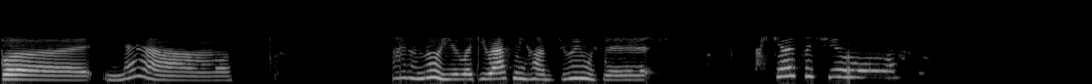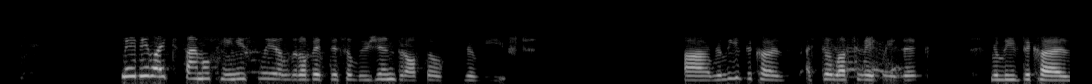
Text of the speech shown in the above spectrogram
But now, I don't know. You like you asked me how I'm doing with it. I guess I feel maybe like simultaneously a little bit disillusioned, but also relieved. Uh, relieved because I still love to make music. Relieved because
